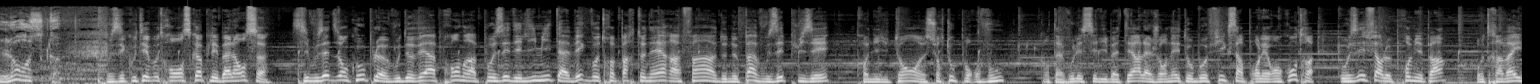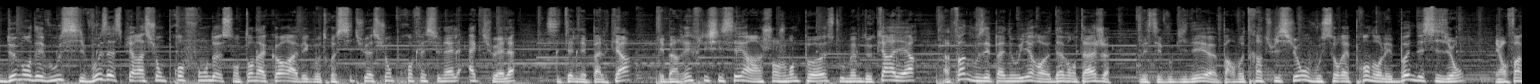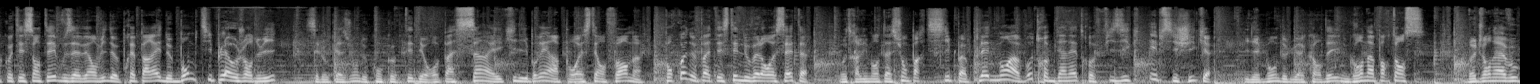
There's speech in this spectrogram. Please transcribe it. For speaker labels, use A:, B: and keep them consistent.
A: L'horoscope.
B: Vous écoutez votre horoscope les balances? Si vous êtes en couple, vous devez apprendre à poser des limites avec votre partenaire afin de ne pas vous épuiser. Prenez du temps euh, surtout pour vous. Quant à vous les célibataires, la journée est au beau fixe hein, pour les rencontres. Osez faire le premier pas. Au travail, demandez-vous si vos aspirations profondes sont en accord avec votre situation professionnelle actuelle. Si tel n'est pas le cas, eh ben réfléchissez à un changement de poste ou même de carrière afin de vous épanouir euh, davantage. Laissez-vous guider euh, par votre intuition, vous saurez prendre les bonnes décisions. Et enfin, côté santé, vous avez envie de préparer de bons petits plats aujourd'hui. C'est l'occasion de concocter des repas sains et équilibrés hein, pour rester en forme. Pourquoi ne pas tester de nouvelles recettes? Votre alimentation participe pleinement à votre bien-être physique et psychique. Il est bon de lui accorder une grande importance. Bonne journée à vous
